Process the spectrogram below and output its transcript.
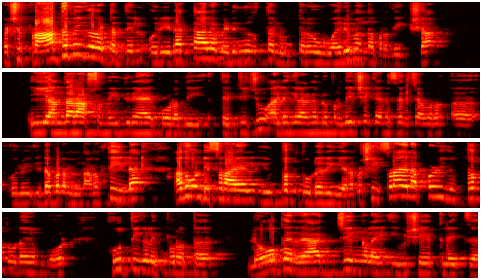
പക്ഷെ പ്രാഥമിക ഘട്ടത്തിൽ ഒരു ഇടക്കാല വെടിനിർത്തൽ ഉത്തരവ് വരുമെന്ന പ്രതീക്ഷ ഈ അന്താരാഷ്ട്ര നീതിന്യായ കോടതി തെറ്റിച്ചു. അല്ലെങ്കിൽ അങ്ങനെ ഒരു പ്രതീക്ഷയ്ക്കനുസരിച്ച് അവർ ഒരു ഇടപെടൽ നടത്തിയില്ല. അതുകൊണ്ട് ഇസ്രായേൽ യുദ്ധം തുടരുകയാണ്. പക്ഷേ ഇസ്രായേൽ അപ്പോഴും യുദ്ധം തുടരുമ്പോൾ ഹൂത്തികൾ ഇപ്പുറത്ത് ലോക രാജ്യങ്ങളെ ഈ വിഷയത്തിലേക്ക്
